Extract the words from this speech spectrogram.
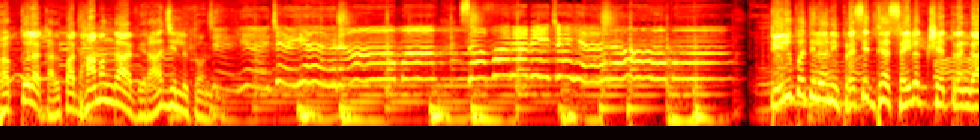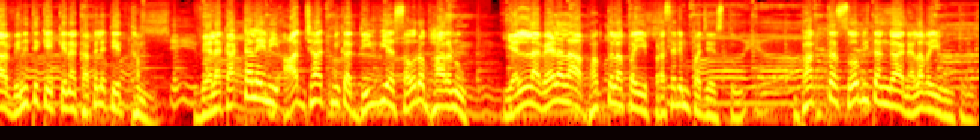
భక్తుల కల్పధామంగా విరాజిల్లుతోంది. తిరుపతిలోని ప్రసిద్ధ శైవ క్షేత్రంగా వినితికెక్కిన కపిలతీర్థం వెలకట్టలేని ఆధ్యాత్మిక దివ్య సౌరభాలను ఎల్లవేళలా భక్తులపై ప్రసరింపజేస్తూ భక్త శోభితంగా నెలవై ఉంటుంది.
